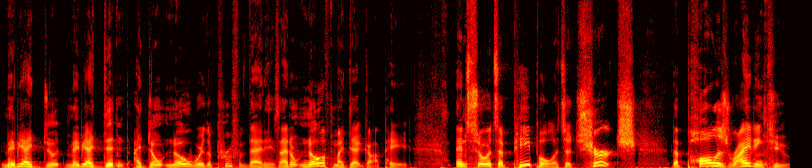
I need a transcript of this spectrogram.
maybe i do maybe i didn't i don't know where the proof of that is i don't know if my debt got paid and so it's a people it's a church that paul is writing to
